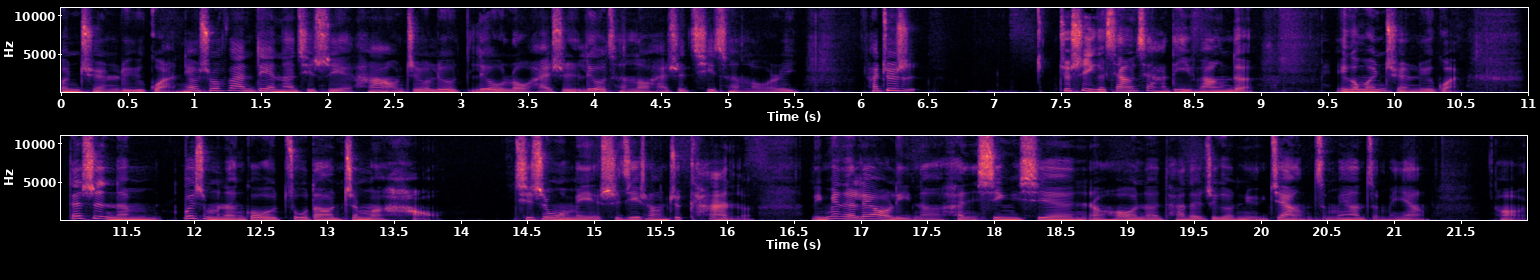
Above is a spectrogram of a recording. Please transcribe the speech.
温泉旅馆，你要说饭店呢，其实也它好像只有六六楼，还是六层楼，还是七层楼而已。它就是就是一个乡下地方的一个温泉旅馆，但是能为什么能够做到这么好？其实我们也实际上去看了里面的料理呢，很新鲜。然后呢，它的这个女将怎么样怎么样？好，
